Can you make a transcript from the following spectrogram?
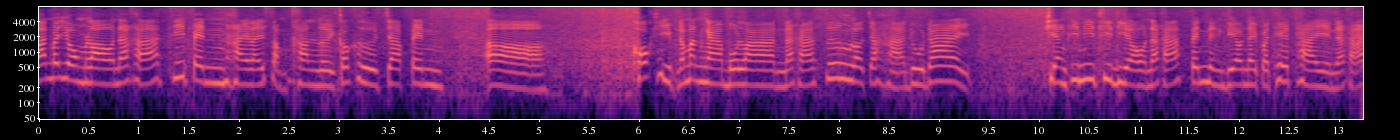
บ้านมะยมเรานะคะที่เป็นไฮไลท์สำคัญเลยก็คือจะเป็นเอ่อคอกหีบน้ำมันงาโบราณนะคะ ซึ่งเราจะหาดูได้เพียงที่นี่ที่เดียวนะคะ เป็นหนึ่งเดียวในประเทศไทยนะคะ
